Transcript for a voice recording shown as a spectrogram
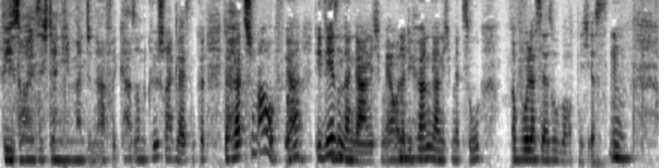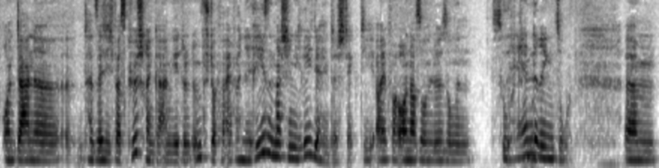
wie soll sich denn jemand in Afrika so einen Kühlschrank leisten können? Da hört es schon auf, okay. ja. Die lesen mhm. dann gar nicht mehr oder mhm. die hören gar nicht mehr zu, obwohl das ja so überhaupt nicht ist. Mhm. Und da eine, tatsächlich was Kühlschränke angeht und Impfstoffe, einfach eine Riesenmaschinerie dahinter steckt, die einfach auch nach so Lösungen sucht, händeringend sucht. Ähm,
